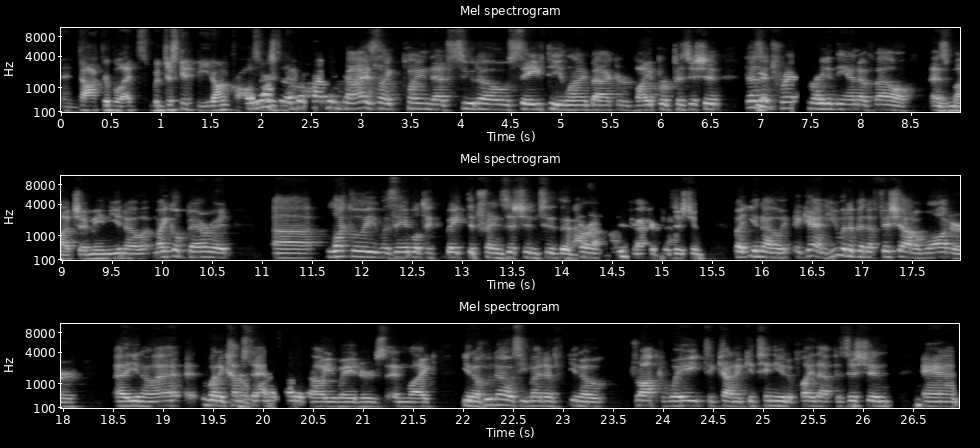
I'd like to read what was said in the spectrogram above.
and Doctor Blitz would just get beat on crossers. Also, having guys like playing that pseudo safety linebacker viper position doesn't yeah. translate in the NFL as much. I mean, you know, Michael Barrett uh, luckily was able to make the transition to the current linebacker position, but you know, again, he would have been a fish out of water. Uh, you know, uh, when it comes to NFL evaluators and like you know, who knows? He might have, you know, dropped weight to kind of continue to play that position, and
